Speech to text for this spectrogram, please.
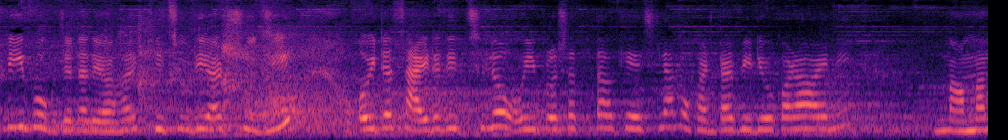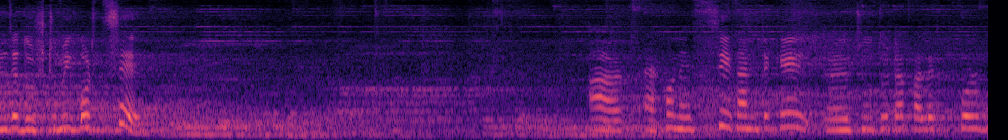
ফ্রি ভোগ যেটা দেওয়া হয়, খিচুড়ি আর সুজি। ওইটা সাইডে দিচ্ছিল ওই প্রসাদটাও খেয়েছিলাম ওখানটার ভিডিও করা হয়নি। মাম্মাম যা দুষ্টুমি করছে। আর এখন এসছি এখান থেকে জুতোটা কালেক্ট করব।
